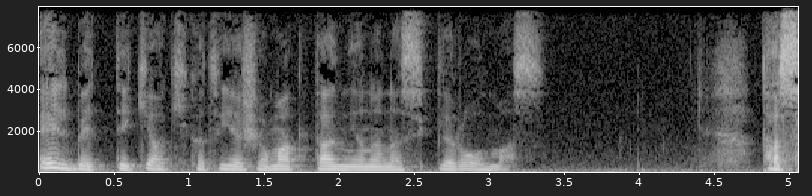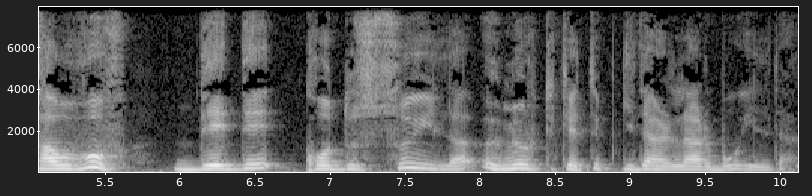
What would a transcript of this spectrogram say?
elbette ki hakikati yaşamaktan yana nasipleri olmaz. Tasavvuf dedi kodusuyla ömür tüketip giderler bu ilden.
